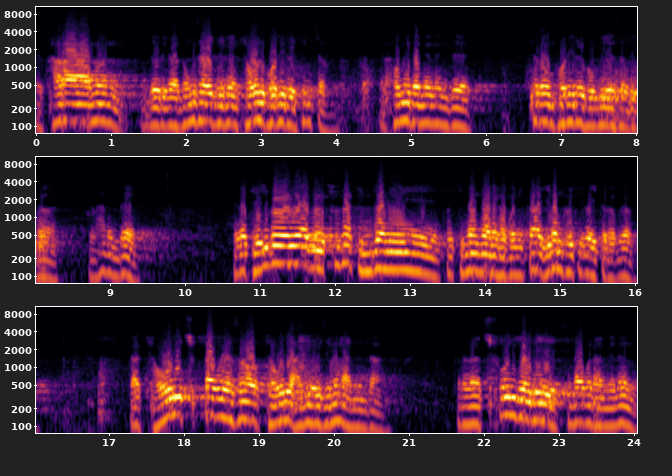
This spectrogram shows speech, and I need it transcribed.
예, 사람은 이제 우리가 농사를 지으면 겨울 보리를 심죠. 예, 봄이 되면은 이제 새로운 보리를 보기 위해서 우리가 하는데 제가 제주도의 그 추사 김정희 그 기념관에 가보니까 이런 글귀가 있더라고요. 그러니까 겨울이 춥다고 해서 겨울이 아니 오지는 않는다. 그러나 추운 겨울이 지나고 나면은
